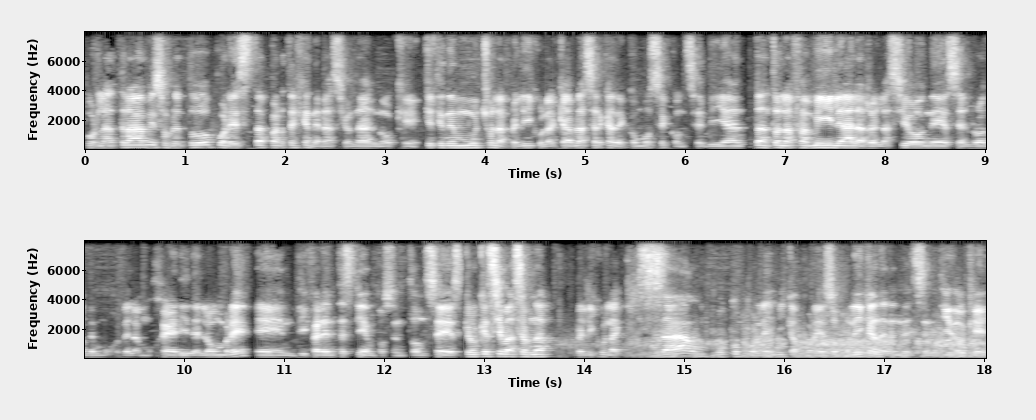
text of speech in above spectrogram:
por la trama y sobre todo por esta parte generacional, ¿no? Que, que tiene mucho la película, que habla acerca de cómo se concebían tanto la familia, las relaciones, el rol de, de la mujer y del hombre en diferentes tiempos. Entonces, creo que sí va a ser una película quizá un poco polémica por eso, polémica en el sentido que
